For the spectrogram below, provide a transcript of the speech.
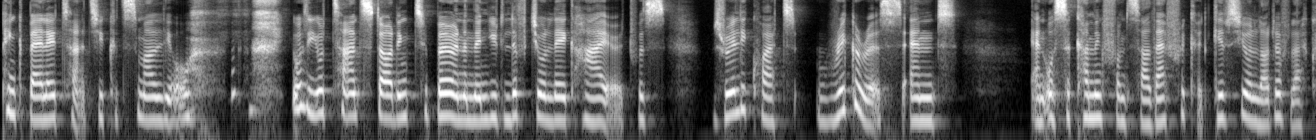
pink ballet tights. You could smell your your, your tights starting to burn, and then you'd lift your leg higher. It was was really quite rigorous, and and also coming from South Africa, it gives you a lot of like.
